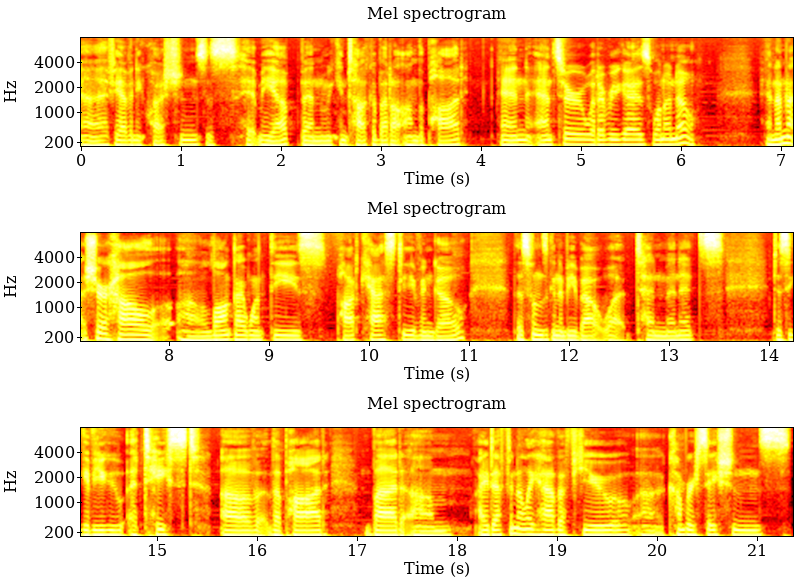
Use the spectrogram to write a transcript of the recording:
uh, if you have any questions, just hit me up and we can talk about it on the pod and answer whatever you guys want to know. And I'm not sure how uh, long I want these podcasts to even go. This one's going to be about what, 10 minutes, just to give you a taste of the pod. But um, I definitely have a few uh, conversations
